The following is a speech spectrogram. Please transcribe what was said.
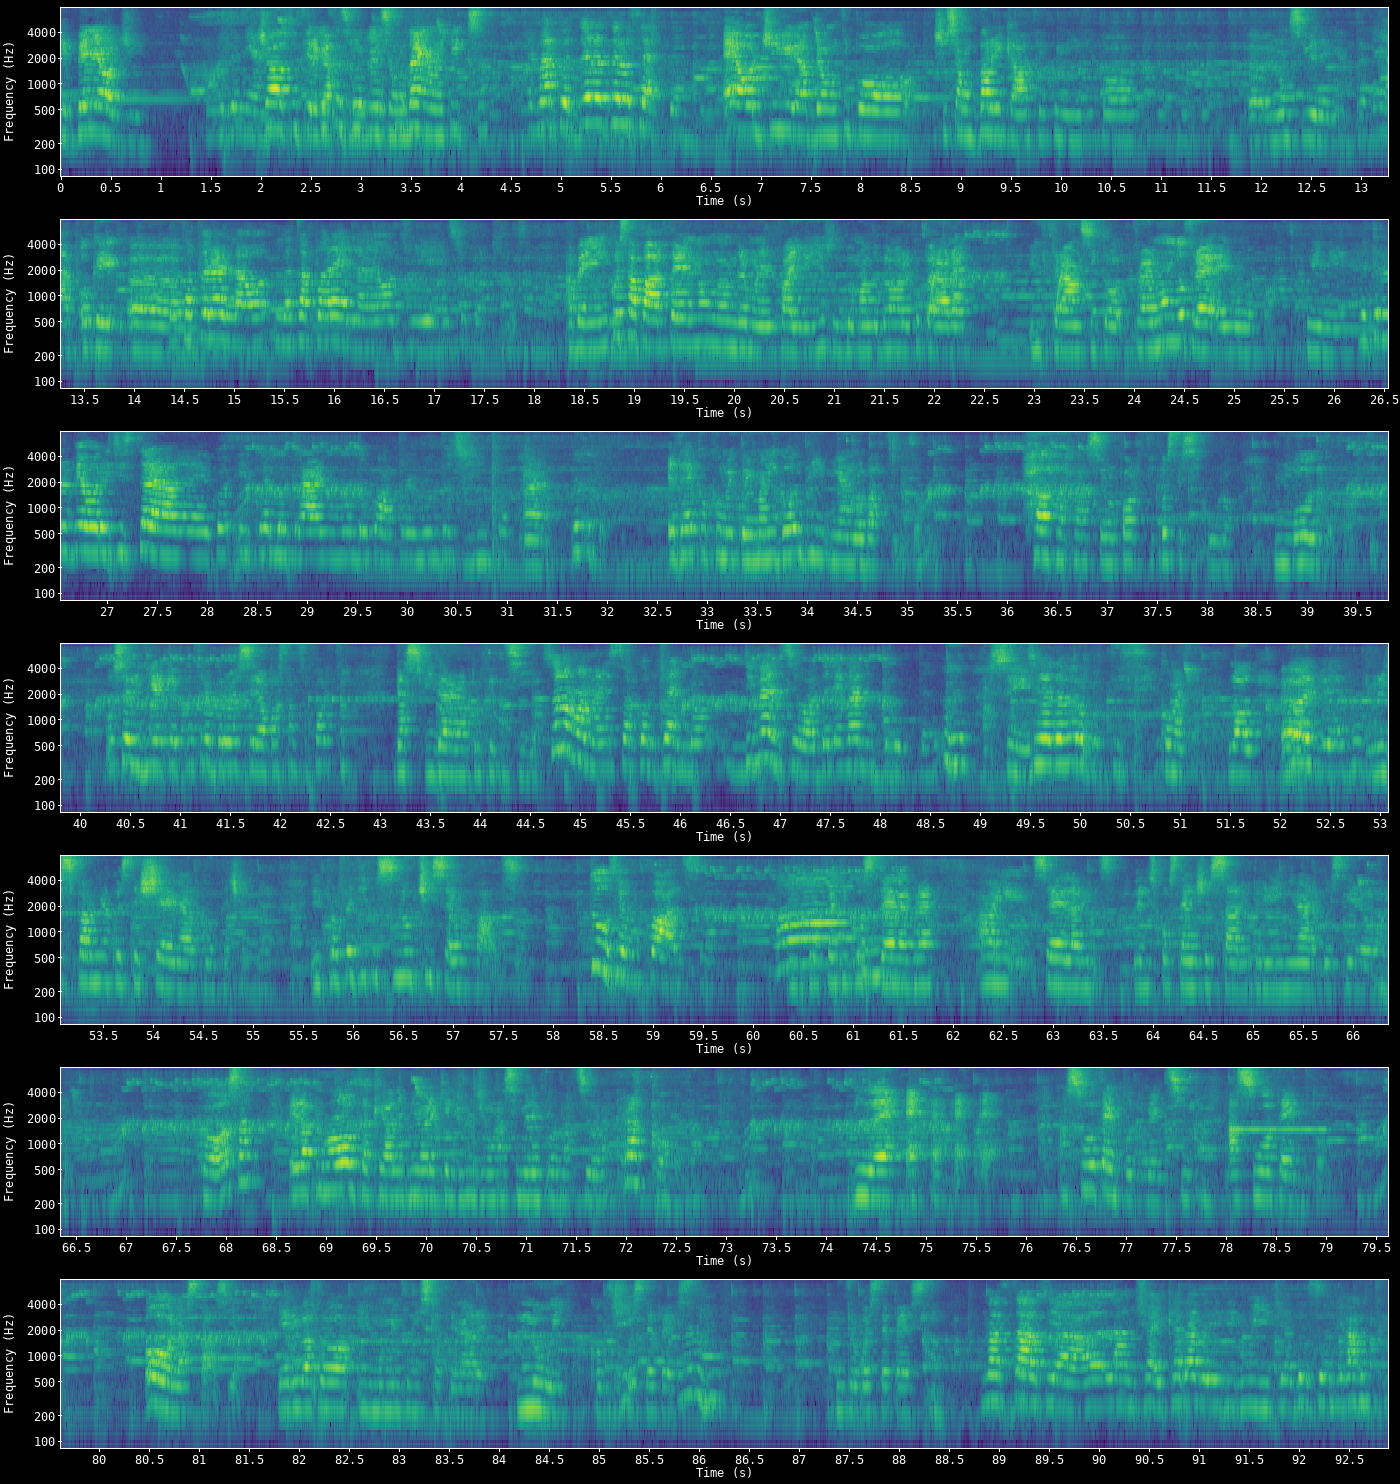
Ebbene oggi, ciao a tutti ragazzi, noi siamo Dynamitix E Marco 007. e oggi abbiamo tipo, ci siamo barricati, quindi tipo eh, non si vede niente. Eh. Ok, La eh, tapparella, la tapparella è oggi è super chiusa. va bene, in questa parte non andremo nel file YouTube, ma dobbiamo recuperare il transito tra il mondo 3 e il mondo 4. Quindi Mentre dobbiamo registrare il- quello tra il mondo 4 e il mondo 5. Eh. Ed ecco come quei manigoldi mi hanno battuto. Ah ah ah, sono forti, questo è sicuro. Molto forti. Oserei dire che potrebbero essere abbastanza forti da sfidare la profezia. Solo ma me ne sto accorgendo. Dimensio ha delle mani brutte. Ah sì? L'ha davvero bruttissime. Come c'è? Lol. Non è vero. risparmia queste scene al conte Cendere. Il Propheticus Lucis è un falso. Tu sei un falso. Il Propheticus Tenebre ha in sé la ris- le risposte necessarie per eliminare questi eroi. Cosa? È la prima volta che alle mie orecchie giunge una simile informazione. Racconta. Bleh. A suo tempo, Dimensio. A suo tempo. Oh, Anastasia. È arrivato il momento di scatenare lui contro queste pesti. Contro queste pesti. Anastasia lancia il cadavere di Luigi addosso agli altri.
